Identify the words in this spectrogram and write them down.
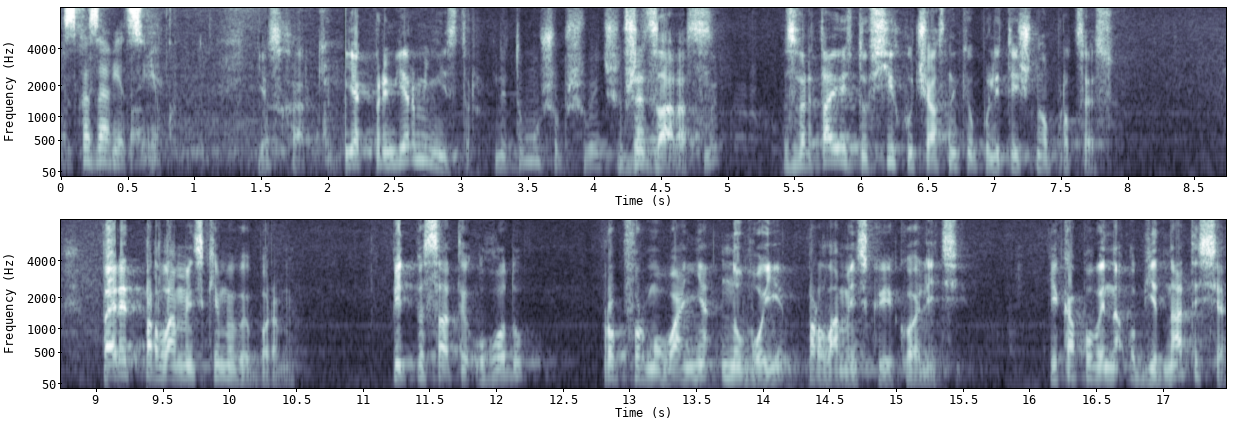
сказав Яценюк. Я з Харків. Як прем'єр-міністр Не тому, щоб швидше вже зараз звертаюсь до всіх учасників політичного процесу перед парламентськими виборами підписати угоду про формування нової парламентської коаліції, яка повинна об'єднатися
